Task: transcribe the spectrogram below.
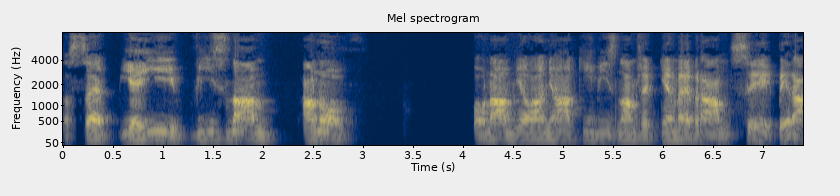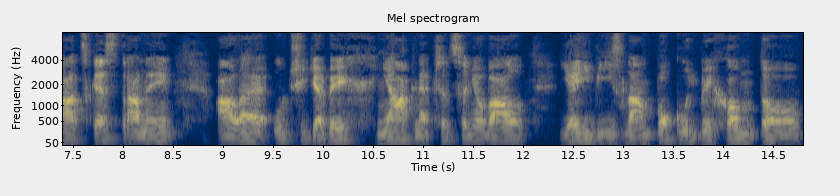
zase její význam, ano, ona měla nějaký význam, řekněme, v rámci pirátské strany, ale určitě bych nějak nepřeceňoval její význam, pokud bychom to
